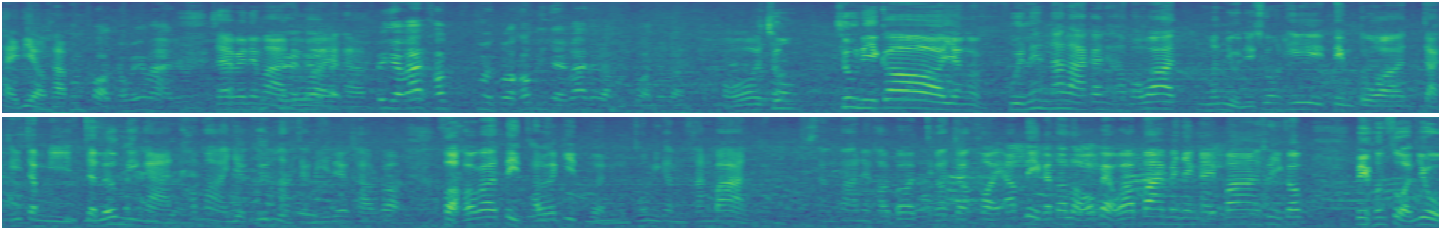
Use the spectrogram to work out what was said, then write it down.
ฉายเดี่ยวครับคุณฟอร์ดเขาไม่มาด้วยใช่ไม่ได้มาด้วยครับเป็นไงบ้างเขาส่วนตัวเขาเป็นไงบ้างสำหรับคุณฟอร์ดสำหรับโอ้ช่วงช่วงนี้ก็ยังแบบคุยเล่นน่ารักกันครับ เพราะว่ามันอยู่ในช่วงที่เตรียมตัวจากที่จะมีจะเริ่มมีงานเข้ามาเยอะขึ้นหลังจากนี้ด้วยครับ ก็ฟอร์ดเขาก็ติดภารกิจเหมือนช่วงนี้กันทางบ้าน ทางบ้านเนี่ยเขาก็ก็จะคอยอัปเดตกันตลอดว่าแบบว่าบ้านเป็นยังไงบ้างช่วงนี้ก็เป็นคนสวนอยู่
